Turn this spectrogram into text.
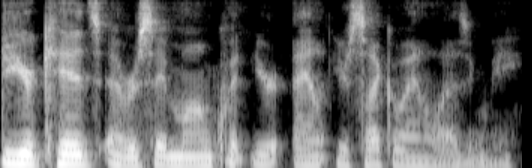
Do your kids ever say, "Mom, quit your you're psychoanalyzing me"?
